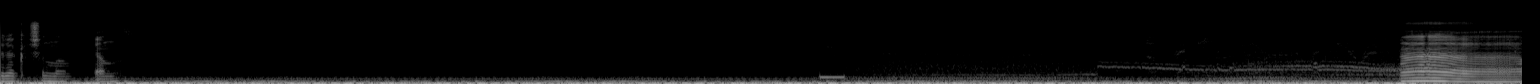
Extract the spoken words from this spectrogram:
Direkt ışınlandı yalnız. Ha,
